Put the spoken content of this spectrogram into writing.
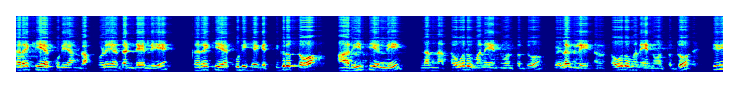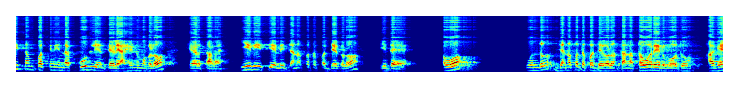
ಕರಕಿಯ ಕುಡಿಯಂಗ ಹೊಳೆಯ ದಂಡೆಯಲ್ಲಿ ಕರಕಿಯ ಕುಡಿ ಹೇಗೆ ಚಿಗುರುತ್ತೋ ಆ ರೀತಿಯಲ್ಲಿ ನನ್ನ ತವರು ಮನೆ ಎನ್ನುವಂಥದ್ದು ಬೆಳಗ್ಲಿ, ನನ್ನ ತವರು ಮನೆ ಎನ್ನುವಂಥದ್ದು ಸಿರಿ ಸಂಪತ್ತಿನಿಂದ ಕೂಡ್ಲಿ ಅಂತೇಳಿ ಆ ಹೆಣ್ಣು ಮಗಳು ಹೇಳ್ತಾಳೆ. ಈ ರೀತಿಯಲ್ಲಿ ಜನಪದ ಪದ್ಯಗಳು ಇದೆ. ಅವು ಒಂದು ಜನಪದ ಪದ್ಯಗಳು ತನ್ನ ತವರಿರ್ಬೋದು ಹಾಗೆ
